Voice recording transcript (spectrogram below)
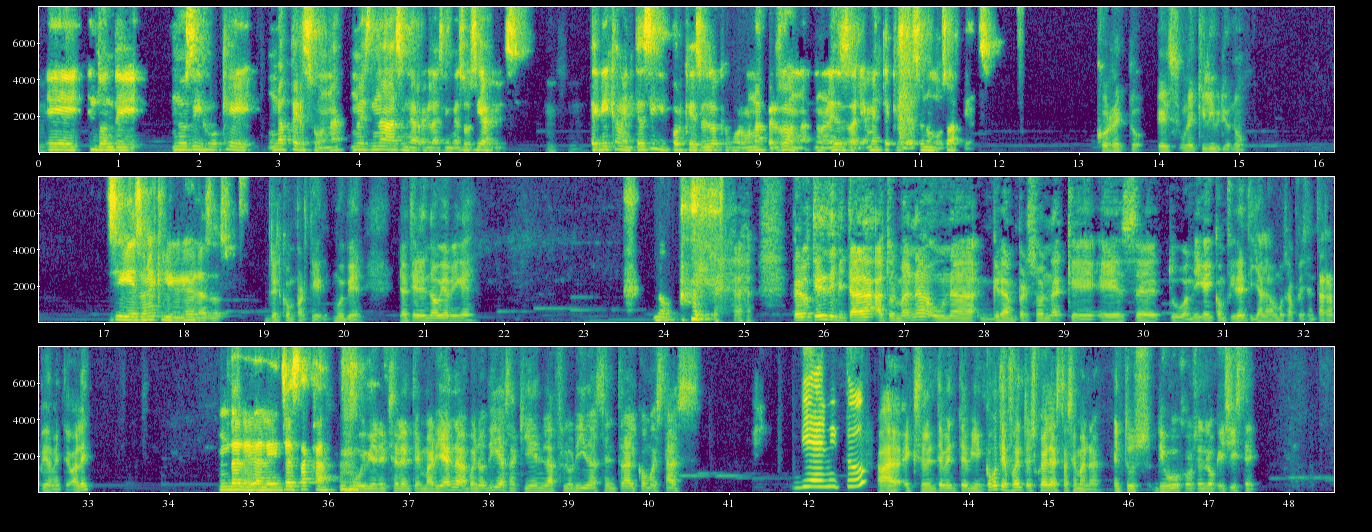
eh, en donde nos dijo que una persona no es nada sin las relaciones sociales Técnicamente sí, porque eso es lo que forma una persona, no necesariamente que seas un Homo sapiens. Correcto, es un equilibrio, ¿no? Sí, es un equilibrio de las dos. Del compartir, muy bien. ¿Ya tienes novia, Miguel? No. Pero tienes invitada a tu hermana, una gran persona que es eh, tu amiga y confidente, y ya la vamos a presentar rápidamente, ¿vale? Dale, dale, ya está acá. Muy bien, excelente. Mariana, buenos días aquí en la Florida Central. ¿Cómo estás? Bien, ¿y tú? Ah, excelentemente bien. ¿Cómo te fue en tu escuela esta semana? En tus dibujos, en lo que hiciste.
